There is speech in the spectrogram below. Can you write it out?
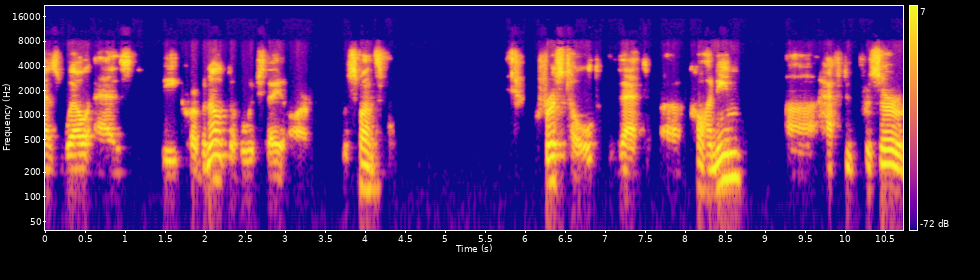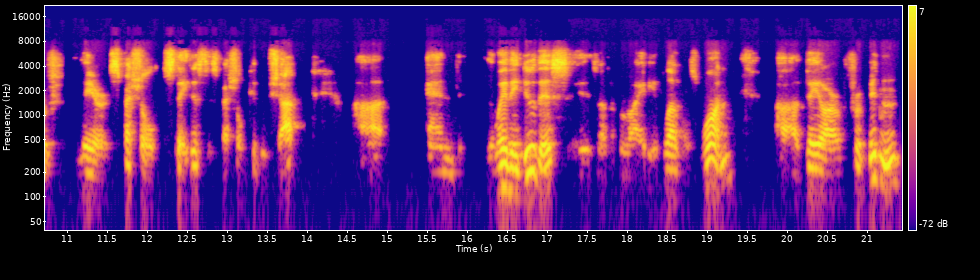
as well as the Korbanot over which they are responsible. First told that uh, Kohanim uh, have to preserve their special status, the special Kedusha, uh, and the way they do this is on a variety of levels. One, uh, they are forbidden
